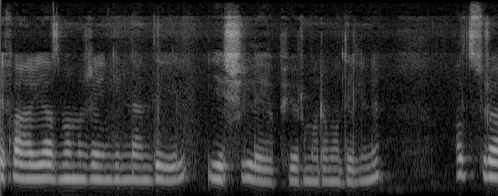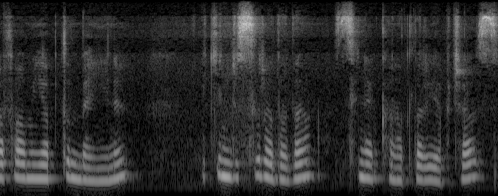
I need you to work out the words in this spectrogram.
Defa yazmamın renginden değil yeşille yapıyorum ara modelini. Alt zürafamı yaptım ben yine. İkinci sırada da sinek kanatları yapacağız.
